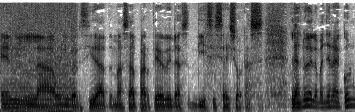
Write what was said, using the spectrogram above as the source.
en la Universidad más a partir de las 16 horas. Las 9 de la mañana con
